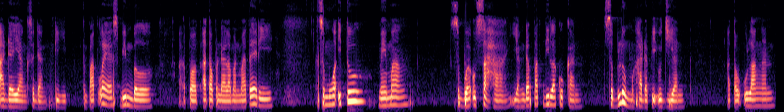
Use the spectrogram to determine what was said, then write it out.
ada yang sedang di tempat les, bimbel, atau, pendalaman materi. Semua itu memang sebuah usaha yang dapat dilakukan sebelum menghadapi ujian atau ulangan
